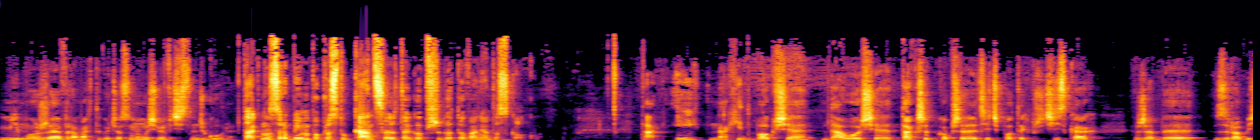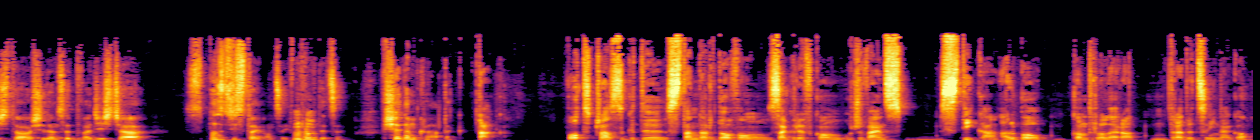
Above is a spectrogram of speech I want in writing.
mimo że w ramach tego ciosu no, musimy wcisnąć górę. Tak, no zrobimy po prostu cancel tego przygotowania do skoku. Tak, i na hitboxie dało się tak szybko przelecieć po tych przyciskach, żeby zrobić to 720 z pozycji stojącej w praktyce. W 7 klatek. Tak. Podczas gdy standardową zagrywką używając sticka albo kontrolera tradycyjnego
